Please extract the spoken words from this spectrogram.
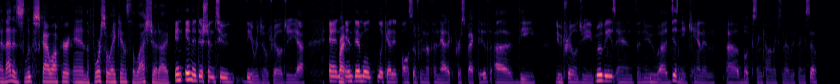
And that is Luke Skywalker and The Force Awakens, The Last Jedi. In in addition to the original trilogy, yeah. And Right. and then we'll look at it also from the fanatic perspective, uh, the new trilogy movies and the new uh, Disney canon uh, books and comics and everything. So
